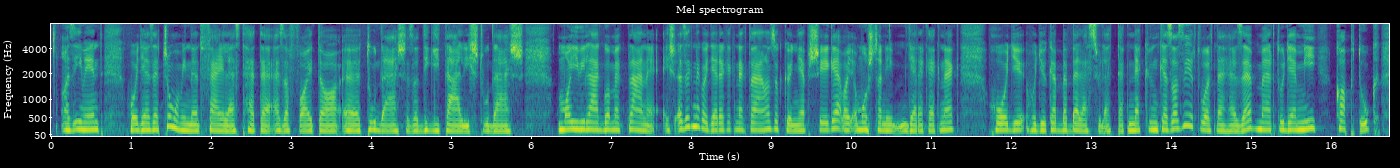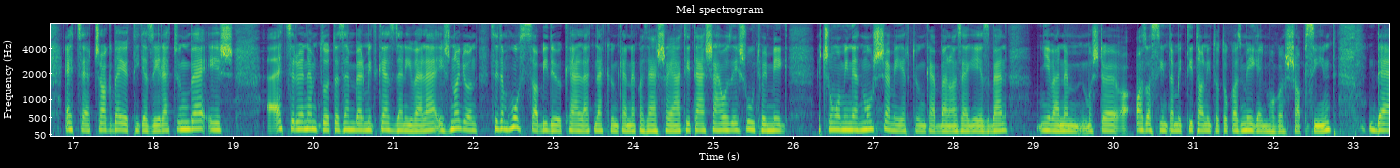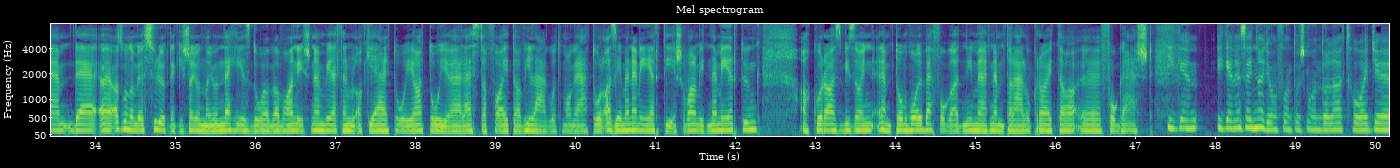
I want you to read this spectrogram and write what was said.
az imént, hogy ez egy csomó mindent fejleszthet-e ez a fajta uh, tudás, ez a digitális tudás mai világban meg pláne. És ezeknek a gyerekeknek talán az a könnyebbsége, vagy a mostani gyerekeknek, hogy, hogy ők ebbe beleszülettek. Nekünk ez azért volt nehezebb, mert ugye mi kaptuk, egyszer csak bejött így az életünkbe, és egyszerűen nem tudott az ember mit kezdeni vele, és nagyon szerintem hosszabb idő kellett nekünk ennek az elsajátításához, és úgy, hogy még egy csomó mindent most sem értünk ebben az egészben. Nyilván nem most az a szint, amit ti tanítotok, az még egy magasabb szint, de, de azt gondolom, hogy a szülőknek is nagyon-nagyon nehéz dolga van, és nem véletlenül aki eltolja, tolja el ezt a fajta világot magától, azért, mert nem érti, és ha valamit nem értünk, akkor az bizony nem tudom hol befogadni, mert nem találok rajta fogást. Igen, igen, ez egy nagyon fontos gondolat, hogy,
